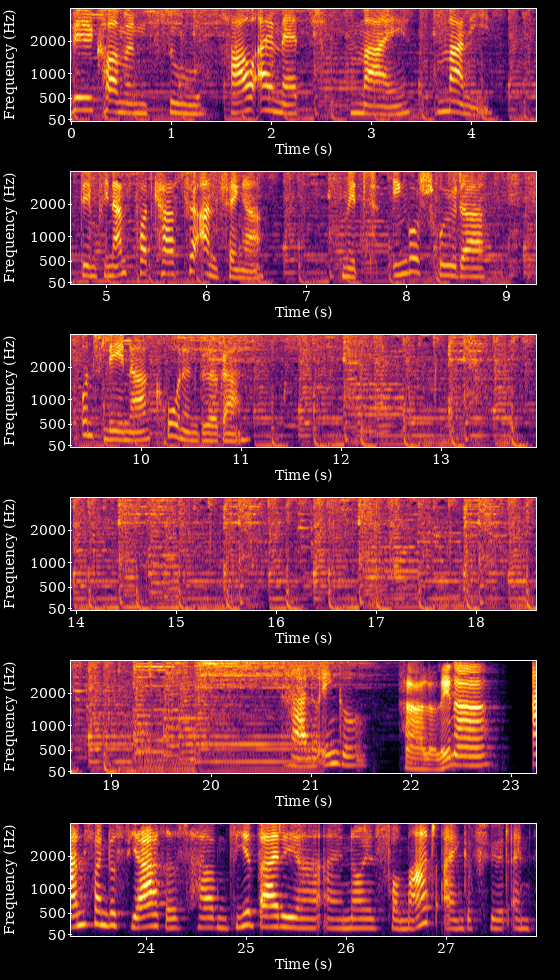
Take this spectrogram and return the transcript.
Willkommen zu How I Met My Money, dem Finanzpodcast für Anfänger mit Ingo Schröder und Lena Kronenbürger. Hallo Ingo. Hallo Lena. Anfang des Jahres haben wir beide ja ein neues Format eingeführt, ein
